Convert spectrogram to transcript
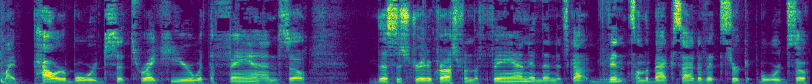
my power board sits right here with the fan, so this is straight across from the fan, and then it's got vents on the back side of it, circuit board, so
